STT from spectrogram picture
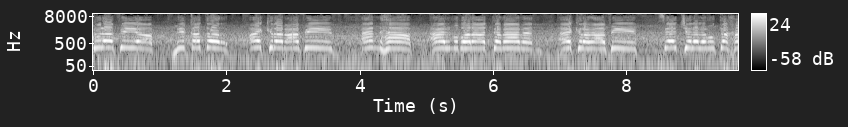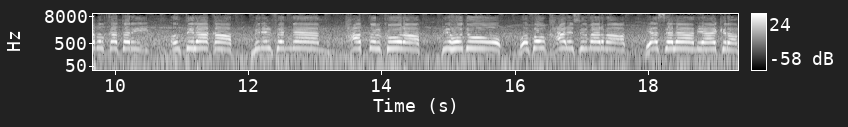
ثلاثية لقطر. اكرم عفيف أنهى المباراة تماما. اكرم عفيف سجل للمنتخب القطري انطلاقة من الفنان حط الكره بهدوء وفوق حارس المرمى. يا سلام يا أكرم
